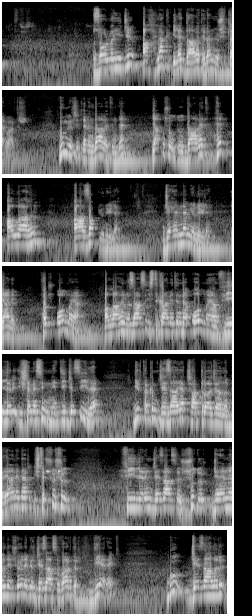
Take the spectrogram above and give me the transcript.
zorlayıcı ahlak ile davet eden mürşitler vardır. Bu mürşitlerin davetinde yapmış olduğu davet hep Allah'ın azap yönüyle, cehennem yönüyle yani hoş olmayan, Allah'ın rızası istikametinde olmayan fiilleri işlemesi neticesiyle bir takım cezaya çarptırılacağını beyan eder. İşte şu şu fiillerin cezası şudur, cehennemde şöyle bir cezası vardır diyerek bu cezaları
